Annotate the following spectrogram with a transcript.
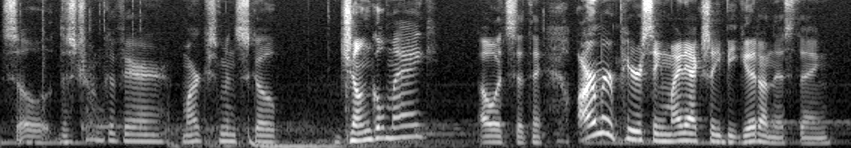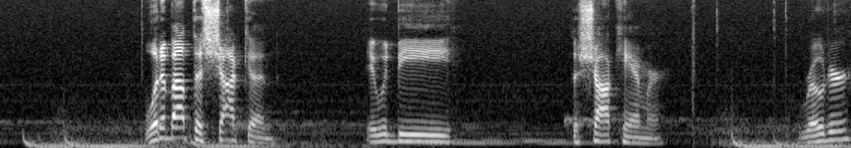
So the strong Stromgewehr, marksman scope, jungle mag. Oh, it's the thing. Armor piercing might actually be good on this thing. What about the shotgun? It would be the shock hammer. Rotor.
